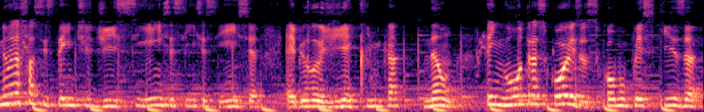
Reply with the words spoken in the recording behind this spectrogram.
E não é só assistente de ciência, ciência, ciência, é biologia, química, não. Tem outras coisas, como pesquisa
